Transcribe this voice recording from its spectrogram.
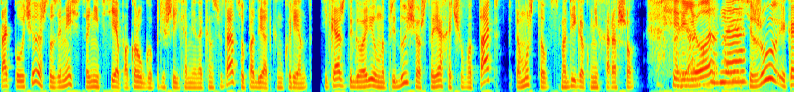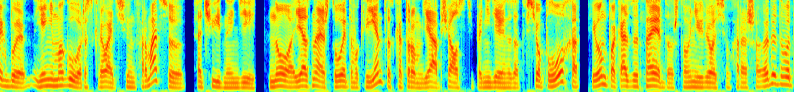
так получилось, что за месяц они все по кругу пришли ко мне на консультацию подряд конкурент, и каждый говорил на предыдущего, что я хочу вот так, потому что смотри, как у них хорошо. Серьезно? А я, а я сижу, и как бы я не могу раскрывать всю информацию, очевидно, NDA, но я знаю, что у этого клиента, с которым я общался типа неделю назад, все плохо, и он показывает на это, что у них все хорошо. Вот это вот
